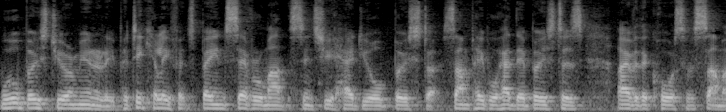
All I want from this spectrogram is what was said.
will boost your immunity, particularly if it's been several months since you had your booster. Some people had their boosters over the course of summer.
